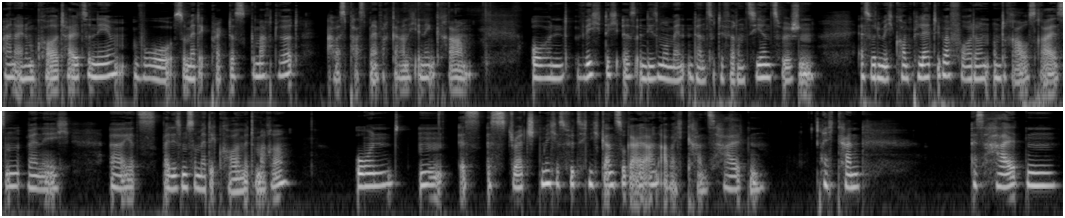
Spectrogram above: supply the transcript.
an einem Call teilzunehmen, wo Somatic Practice gemacht wird, aber es passt mir einfach gar nicht in den Kram. Und wichtig ist in diesen Momenten dann zu differenzieren zwischen, es würde mich komplett überfordern und rausreißen, wenn ich äh, jetzt bei diesem Somatic Call mitmache. Und mh, mm, es, es stretcht mich, es fühlt sich nicht ganz so geil an, aber ich kann es halten. Ich kann es halten,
